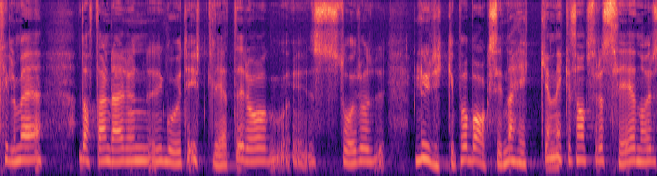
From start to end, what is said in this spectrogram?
til og med datteren der hun går jo til ytterligheter og står og lurker på baksiden av hekken ikke sant? for å se når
